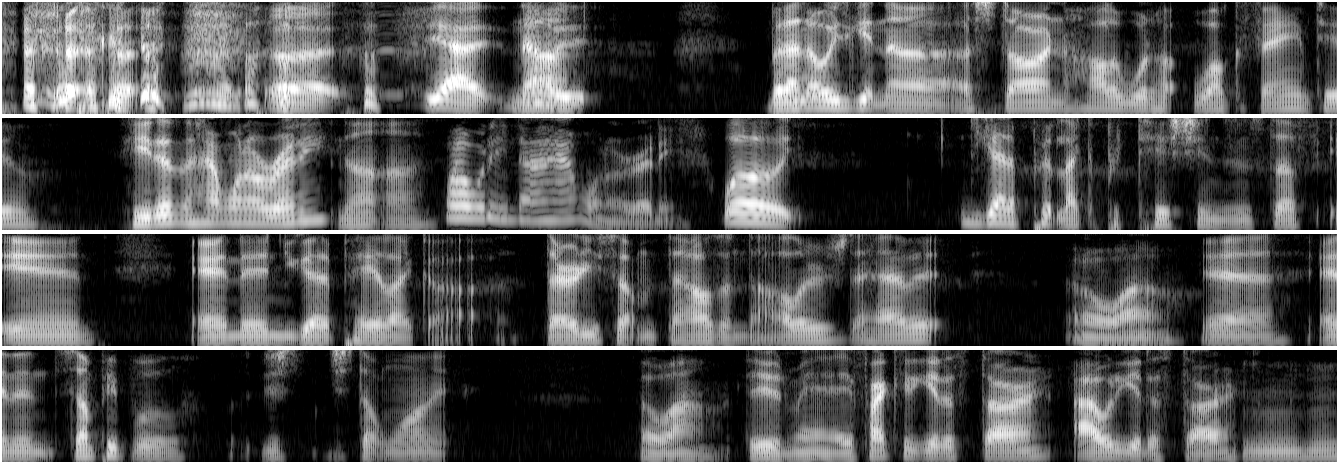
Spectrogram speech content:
uh, yeah, no, No. But I know he's getting a, a star in the Hollywood Walk of Fame too. he doesn't have one already. Nuh-uh. Why would he not have one already? Well, you got to put like petitions and stuff in, and then you got to pay like uh, thirty something thousand dollars to have it. Oh wow. Yeah, and then some people just just don't want it. Oh wow, dude, man! If I could get a star, I would get a star. Mm-hmm.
